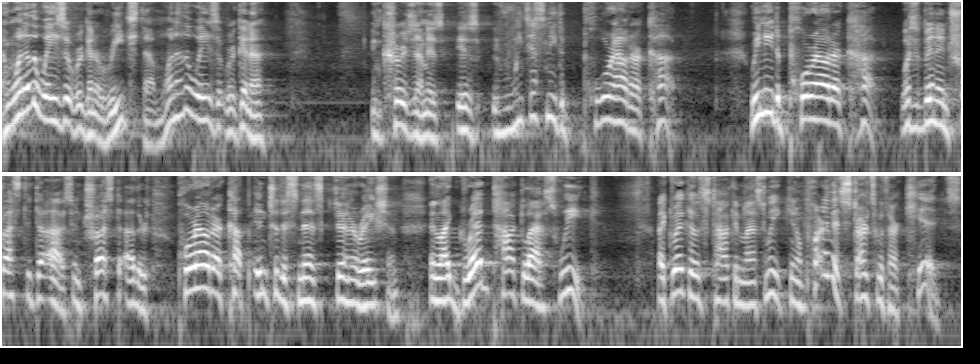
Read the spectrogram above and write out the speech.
And one of the ways that we're going to reach them, one of the ways that we're going to encourage them is, is we just need to pour out our cup. We need to pour out our cup, what has been entrusted to us, entrust to others, pour out our cup into this next generation. And like Greg talked last week, like Greg was talking last week, you know, part of it starts with our kids.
